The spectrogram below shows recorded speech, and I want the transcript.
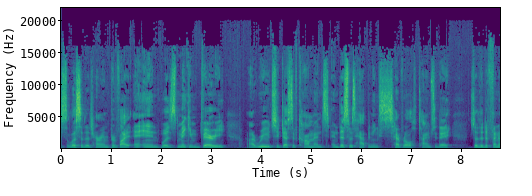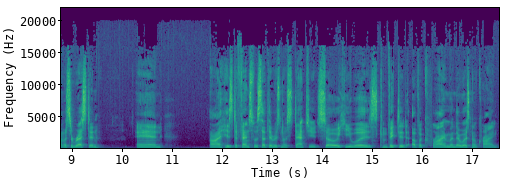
solicited her and provide and was making very uh, rude, suggestive comments, and this was happening several times a day. So the defendant was arrested, and uh, his defense was that there was no statute, so he was convicted of a crime when there was no crime.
